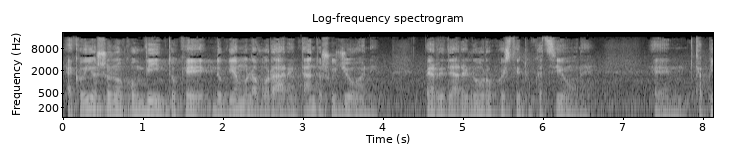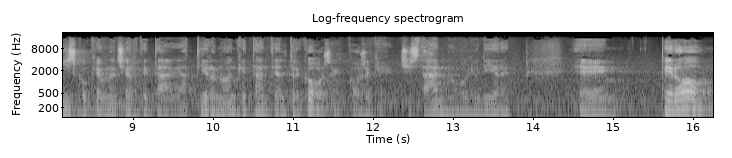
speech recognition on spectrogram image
Ecco, io sono convinto che dobbiamo lavorare intanto sui giovani, per ridare loro questa educazione. Eh, capisco che a una certa età attirano anche tante altre cose, cose che ci stanno, voglio dire, eh, però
